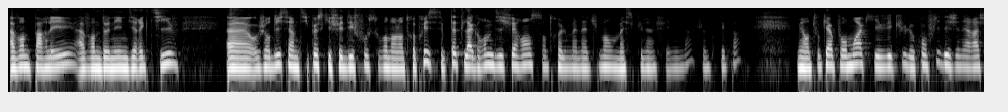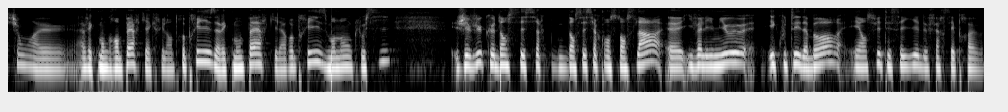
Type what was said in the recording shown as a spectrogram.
avant de parler, avant de donner une directive. Euh, Aujourd'hui, c'est un petit peu ce qui fait défaut souvent dans l'entreprise. C'est peut-être la grande différence entre le management masculin et féminin, je ne sais pas. Mais en tout cas, pour moi, qui ai vécu le conflit des générations euh, avec mon grand-père qui a créé l'entreprise, avec mon père qui l'a reprise, mon oncle aussi, j'ai vu que dans ces, dans ces circonstances-là, euh, il valait mieux écouter d'abord et ensuite essayer de faire ses preuves.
